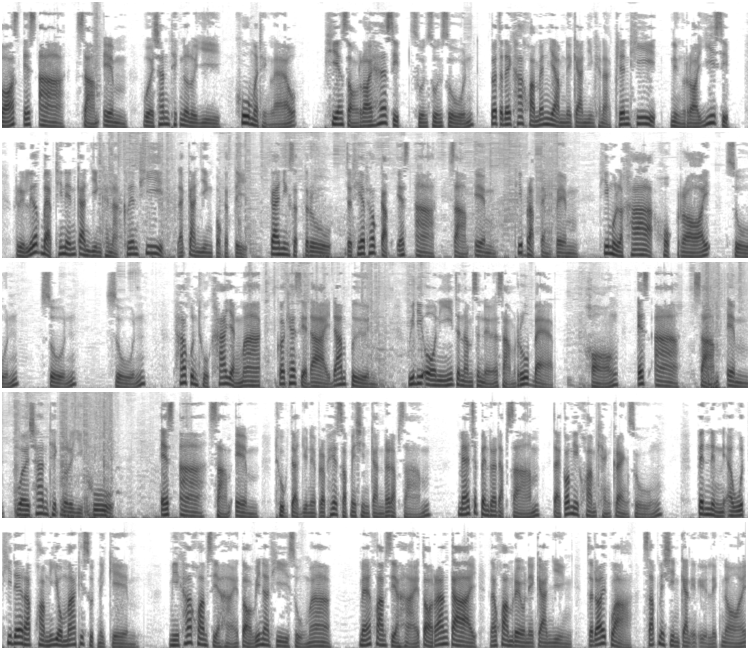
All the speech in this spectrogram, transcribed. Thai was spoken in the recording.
Boss SR 3M เวอร์ชันเทคโนโลยีคู่มาถึงแล้ว เพียง 250 000 ก็จะได้ค่าความแม่นยำในการยิงขณะเคลื่อนที่ 120 หรือเลือกแบบที่เน้นการยิงขณะเคลื่อนที่ และการยิงปกติ การยิงศัตรูจะเทียบเท่ากับ SR 3M ที่ปรับแต่งเต็มที่มูลค่า 600 0 0 0 ถ้าคุณถูกฆ่าอย่างมากก็แค่เสียดายด้ามปืน วิดีโอนี้จะนำเสนอ 3 รูปแบบของ SR 3M เวอร์ชันเทคโนโลยีคู่ SR 3M ถูกจัดอยู่ในประเภทซับเมชินกันระดับ 3 แม้จะเป็นระดับ 3 แต่ก็มีความแข็งแกร่งสูง เป็นหนึ่งในอาวุธที่ได้รับความนิยมมากที่สุดในเกม มีค่าความเสียหายต่อวินาทีสูงมาก แม้ความเสียหายต่อร่างกาย และความเร็วในการยิง จะด้อยกว่าซับเมชินกันอื่นๆ เล็กน้อย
